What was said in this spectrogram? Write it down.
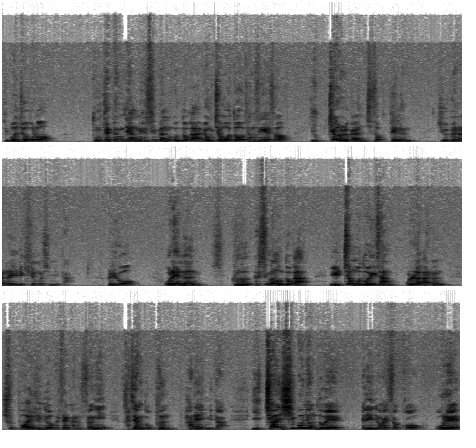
기본적으로 동태평양 해수면 온도가 0.5도 상승해서 6개월간 지속되는 기후 변화를 일으키는 것입니다. 그리고 올해는 그 해수면 온도가 1.5도 이상 올라가는 슈퍼 엘니뇨 발생 가능성이 가장 높은 한 해입니다. 2015년도에 엘니뇨가 있었고 올해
